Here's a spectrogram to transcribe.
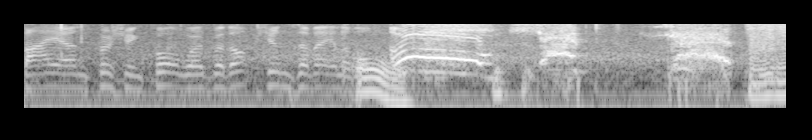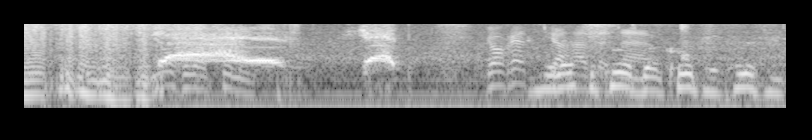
Bayern pushing forward with options available. Oh, Oh, shit! Shit! Joshua Kimmich. Shit! Goretzka Well, that's has the it now.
